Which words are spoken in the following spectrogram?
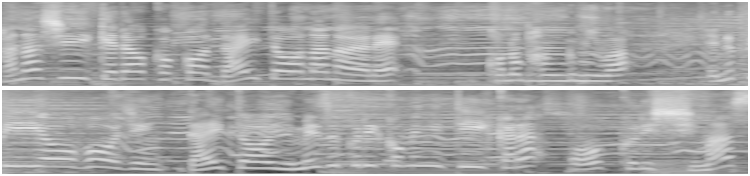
悲しいけどここ大東なのよね。この番組は NPO 法人大東夢づくりコミュニティからお送りします。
